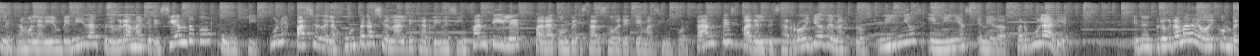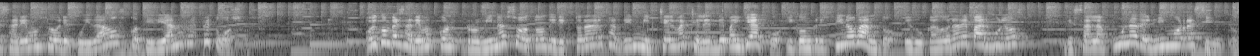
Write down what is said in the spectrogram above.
Les damos la bienvenida al programa Creciendo con Fungi, un espacio de la Junta Nacional de Jardines Infantiles para conversar sobre temas importantes para el desarrollo de nuestros niños y niñas en edad parvularia. En el programa de hoy conversaremos sobre cuidados cotidianos respetuosos. Hoy conversaremos con Romina Soto, directora del Jardín Michelle Bachelet de Payaco, y con Cristina Obando, educadora de párvulos de Sala Cuna del mismo recinto.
